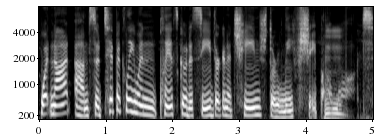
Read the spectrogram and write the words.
whatnot. Um, so typically when plants go to seed, they're going to change their leaf shape a lot.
